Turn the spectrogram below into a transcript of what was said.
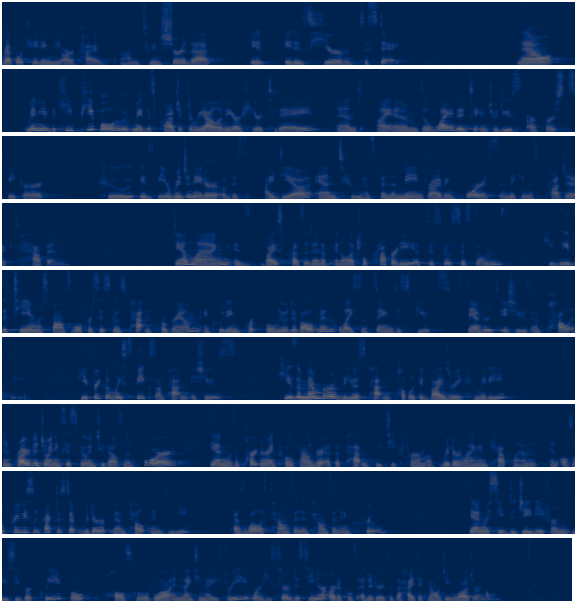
replicating the archive um, to ensure that it, it is here to stay. Now, many of the key people who have made this project a reality are here today, and I am delighted to introduce our first speaker, who is the originator of this idea and who has been the main driving force in making this project happen. Dan Lang is Vice President of Intellectual Property at Cisco Systems. He leads a team responsible for Cisco's patent program, including portfolio development, licensing, disputes, standards issues, and policy. He frequently speaks on patent issues. He is a member of the U.S. Patent Public Advisory Committee. And prior to joining Cisco in 2004, Dan was a partner and co-founder at the patent boutique firm of Ritter, Lang and Kaplan, and also previously practiced at Ritter, Van Pelt and Yee, as well as Townsend and Townsend and Crew. Dan received a JD from UC Berkeley, Boalt Hall School of Law in 1993, where he served as senior articles editor to the High Technology Law Journal.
